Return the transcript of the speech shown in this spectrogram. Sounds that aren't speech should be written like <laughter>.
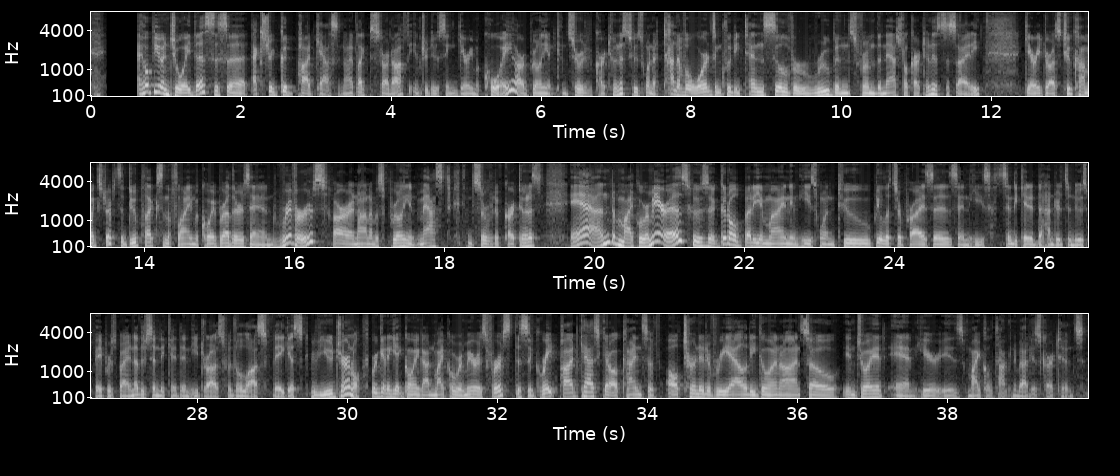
I hope you enjoyed this. This is an extra good podcast, and I'd like to start off introducing Gary McCoy, our brilliant conservative cartoonist who's won a ton of awards, including 10 silver Rubens from the National Cartoonist Society. Gary draws two comic strips, The Duplex and The Flying McCoy Brothers, and Rivers, our anonymous, brilliant, masked conservative cartoonist, and Michael Ramirez, who's a good old buddy of mine, and he's won two Pulitzer Prizes, and he's syndicated to hundreds of newspapers by another syndicate, and he draws for the Las Vegas Review Journal. We're going to get going on Michael Ramirez first. This is a great podcast. You get all kinds of alternative reality going on. So enjoy it. And here is Michael talking about his cartoons.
